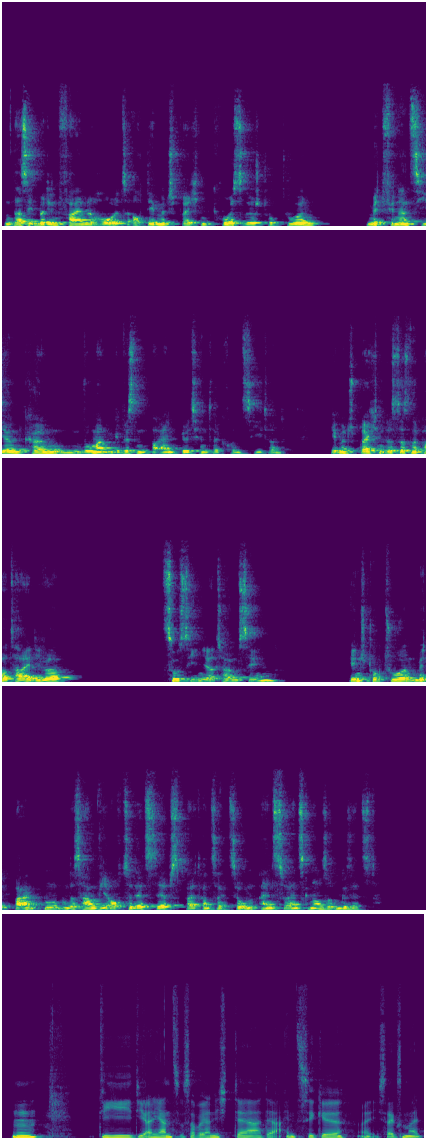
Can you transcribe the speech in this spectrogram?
und dass sie über den Final Hold auch dementsprechend größere Strukturen mitfinanzieren können, wo man einen gewissen Buy-and-Build-Hintergrund sieht. Und dementsprechend ist das eine Partei, die wir zu Senior Terms sehen, in Strukturen mit Banken und das haben wir auch zuletzt selbst bei Transaktionen eins zu eins genauso umgesetzt. Mhm. Die, die Allianz ist aber ja nicht der, der einzige, äh, ich sage es mal,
